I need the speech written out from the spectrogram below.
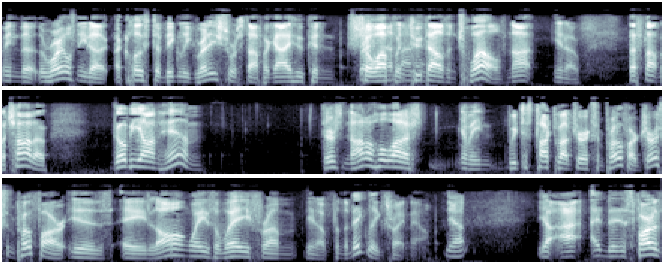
I mean, the the Royals need a, a close to big league ready shortstop, a guy who can show Right, up in not him. 2012. Not you know, that's not Machado. Go beyond him. There's not a whole lot of. I mean, we just talked about Jurickson Profar. Jurickson Profar is a long ways away from you know from the big leagues right now. Yeah. Yeah, I, I, as far as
